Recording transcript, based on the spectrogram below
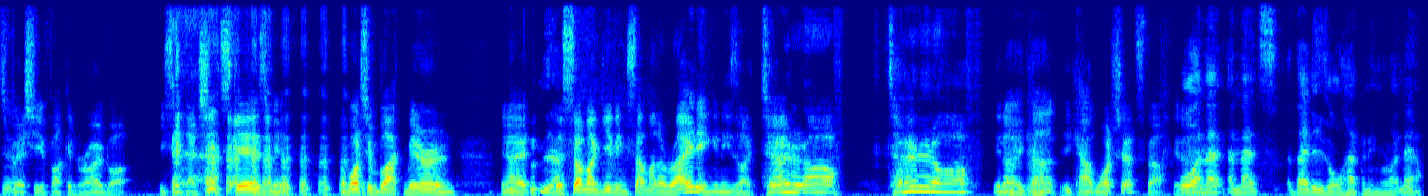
Yeah. especially a fucking robot. He said that shit scares me. I'm watching Black Mirror, and you know, Yeah. there's someone giving someone a rating, and he's like, turn it off. turn it off. You know, Mhm. you can't you can't watch that stuff. You know? Well, and that and that's that is all happening right now.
